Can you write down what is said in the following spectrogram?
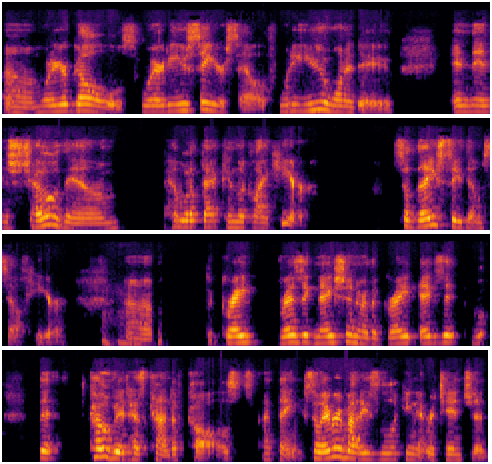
um, what are your goals where do you see yourself what do you want to do and then show them what that can look like here. So they see themselves here. Mm-hmm. Um, the great resignation or the great exit that COVID has kind of caused, I think. So everybody's looking at retention.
